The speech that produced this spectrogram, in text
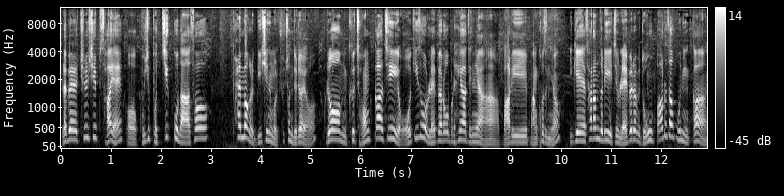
레벨 74에 어, 90% 찍고 나서 8막을 미시는 걸 추천드려요. 그럼 그 전까지 어디서 레벨업을 해야 되냐 말이 많거든요. 이게 사람들이 지금 레벨업이 너무 빠르다 보니까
